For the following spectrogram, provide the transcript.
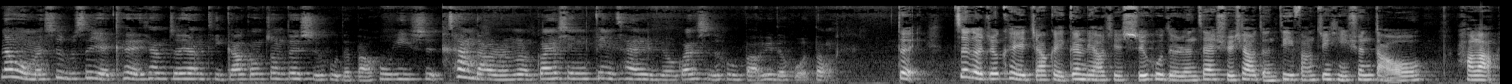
那我们是不是也可以像这样提高公众对石虎的保护意识，倡导人们关心并参与有关石虎保育的活动？对，这个就可以交给更了解石虎的人，在学校等地方进行宣导哦。好了，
